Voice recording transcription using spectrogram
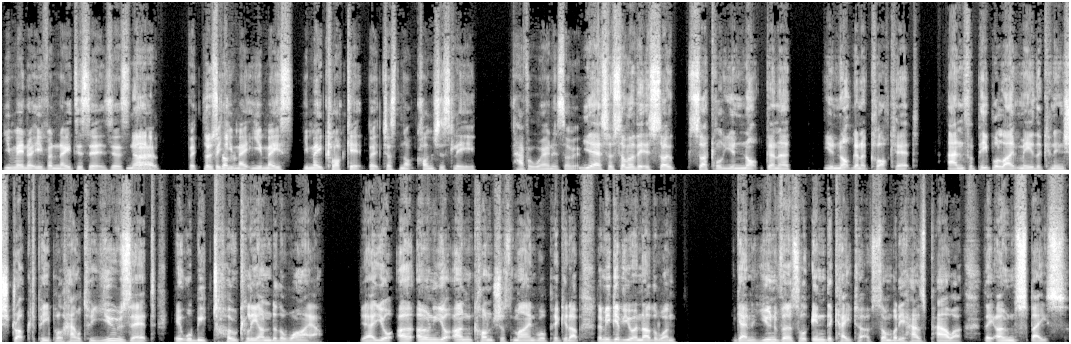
you may not even notice it. It's just No. uh, but So but you may you may you may clock it, but just not consciously have awareness of it. Yeah, so some of it is so subtle you're not gonna you're not gonna clock it. And for people like me that can instruct people how to use it, it will be totally under the wire. Yeah, your uh, only your unconscious mind will pick it up. Let me give you another one. Again, universal indicator of somebody has power. They own space.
